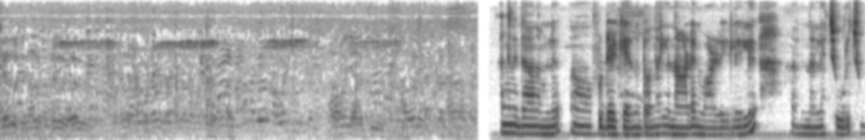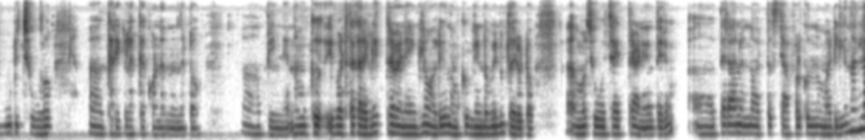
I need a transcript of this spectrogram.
ചെറുത് ചെറുത് അങ്ങനെ ഇതാ നമ്മൾ ഫുഡ് കഴിക്കായിരുന്നു കേട്ടോ നല്ല നാടൻ വാഴയിലയിൽ നല്ല ചോറ് ചൂട് ചോറും കറികളൊക്കെ കൊണ്ടുവന്നു കേട്ടോ പിന്നെ നമുക്ക് ഇവിടുത്തെ കറികൾ എത്ര വേണമെങ്കിലും അവർ നമുക്ക് വീണ്ടും വീണ്ടും തരും കേട്ടോ നമ്മൾ ചോദിച്ചാൽ എത്ര വേണമെങ്കിലും തരും. തരാനൊന്നും അവരുടെ സ്റ്റാഫുകൾക്കൊന്നും മടിയില്ല. നല്ല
